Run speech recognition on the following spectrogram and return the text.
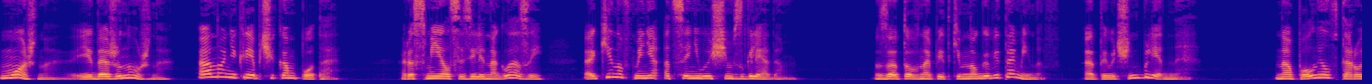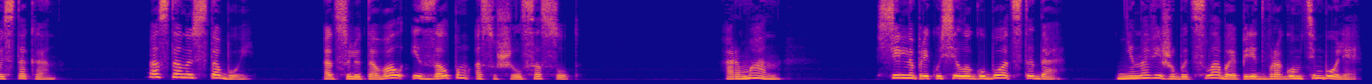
«Можно, и даже нужно. Оно не крепче компота», — рассмеялся зеленоглазый, окинув меня оценивающим взглядом. «Зато в напитке много витаминов, а ты очень бледная». Наполнил второй стакан. «Останусь с тобой», — отсалютовал и залпом осушил сосуд. «Арман!» Сильно прикусила губу от стыда. Ненавижу быть слабой, перед врагом тем более.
